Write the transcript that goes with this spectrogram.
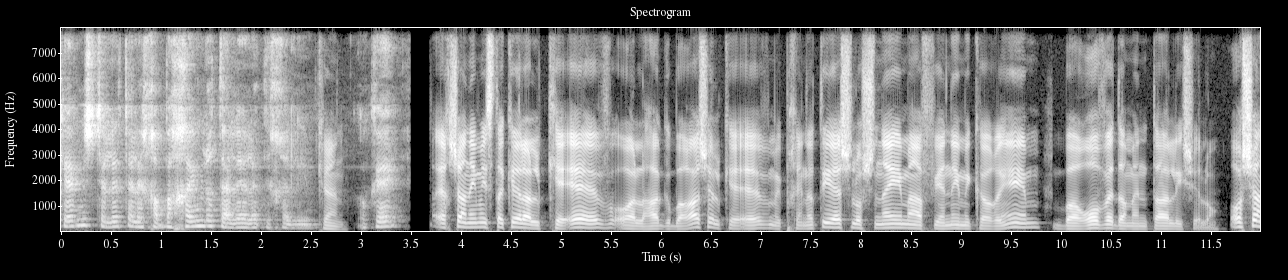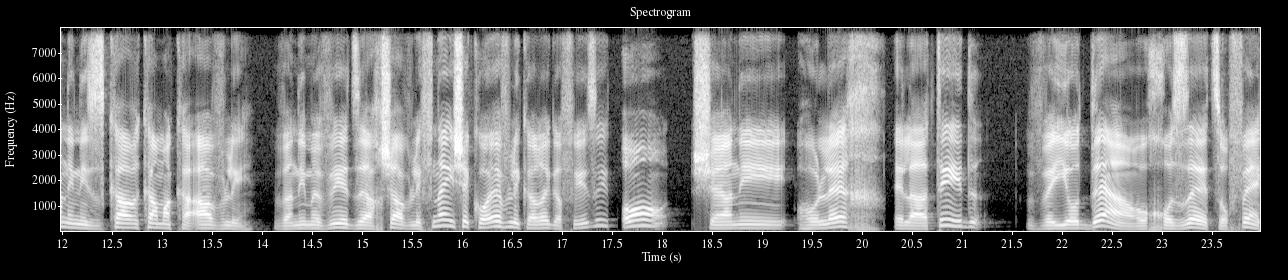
כאב משתלט עליך, בחיים לא תעלה על הגחלים, כן. אוקיי? איך שאני מסתכל על כאב או על הגברה של כאב, מבחינתי יש לו שני מאפיינים עיקריים ברובד המנטלי שלו. או שאני נזכר כמה כאב לי, ואני מביא את זה עכשיו לפני שכואב לי כרגע פיזית, או שאני הולך אל העתיד ויודע או חוזה, צופה,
